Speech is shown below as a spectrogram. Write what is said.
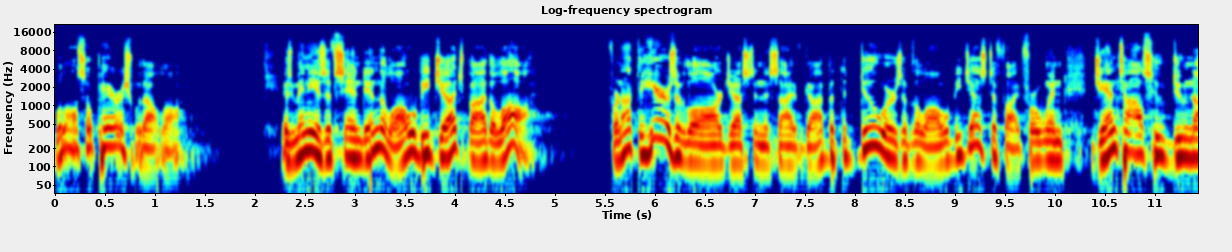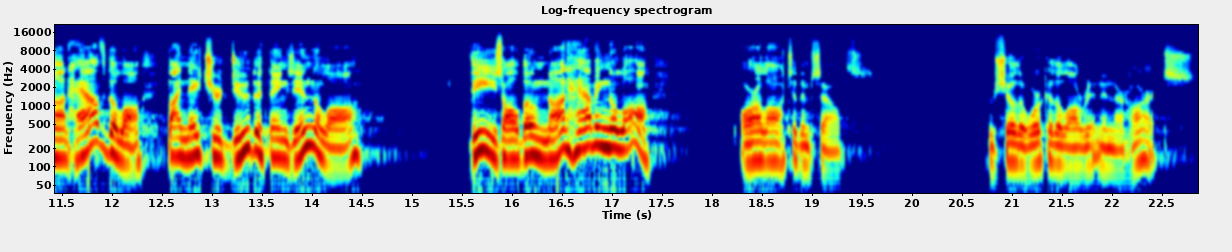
will also perish without law. As many as have sinned in the law will be judged by the law. For not the hearers of the law are just in the sight of God, but the doers of the law will be justified. For when Gentiles who do not have the law by nature do the things in the law, these, although not having the law, are a law to themselves, who show the work of the law written in their hearts.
